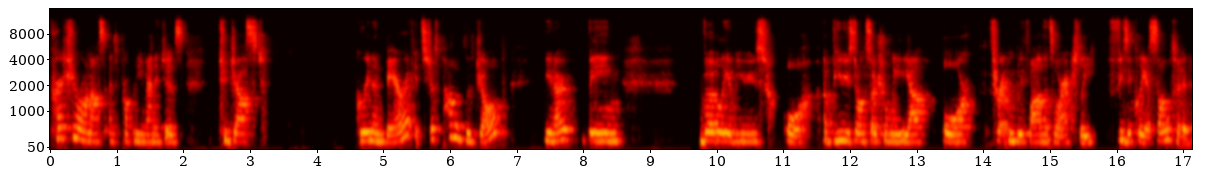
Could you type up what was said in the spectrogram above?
pressure on us as property managers to just grin and bear it. It's just part of the job, you know, being verbally abused or abused on social media or threatened with violence or actually physically assaulted.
